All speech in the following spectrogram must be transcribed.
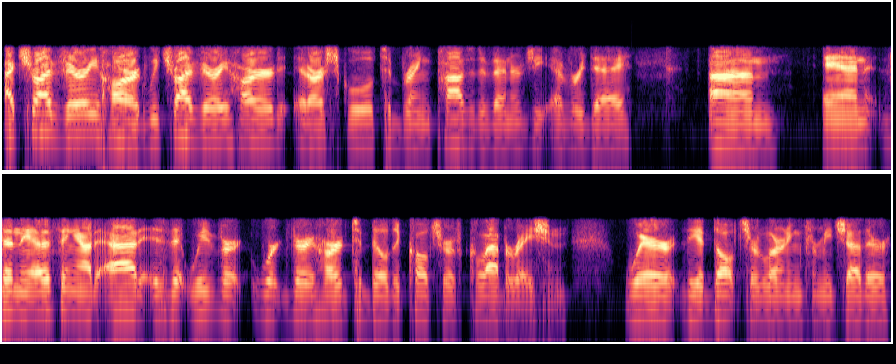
I try very hard. We try very hard at our school to bring positive energy every day. Um, and then the other thing I'd add is that we've worked very hard to build a culture of collaboration where the adults are learning from each other,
